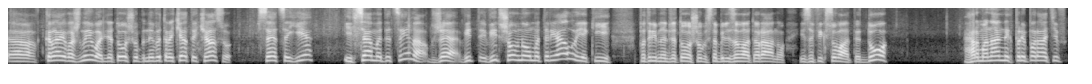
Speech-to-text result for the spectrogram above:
е, вкрай важлива для того, щоб не витрачати часу. Все це є. І вся медицина вже від, від шовного матеріалу, який потрібен для того, щоб стабілізувати рану і зафіксувати, до гормональних препаратів,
